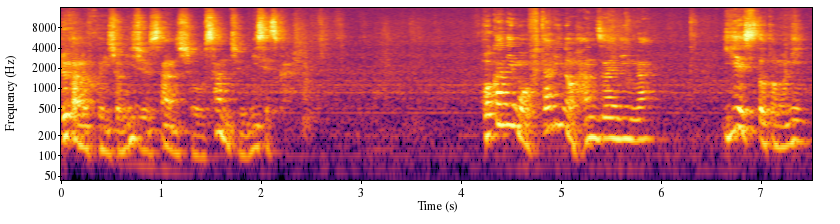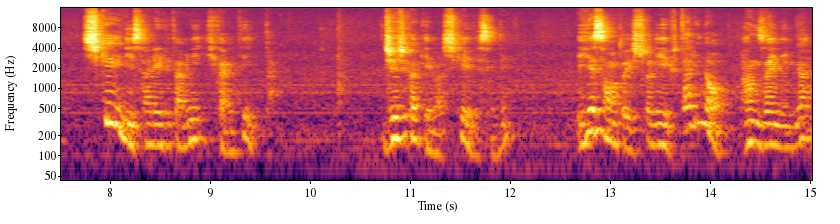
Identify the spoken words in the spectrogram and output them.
ルカの福音書23章32節から。他にも2人の犯罪人がイエスと共に死刑にされるために聞かれていった。十字架刑は死刑ですよね。イエス様と一緒に2人の犯罪人が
